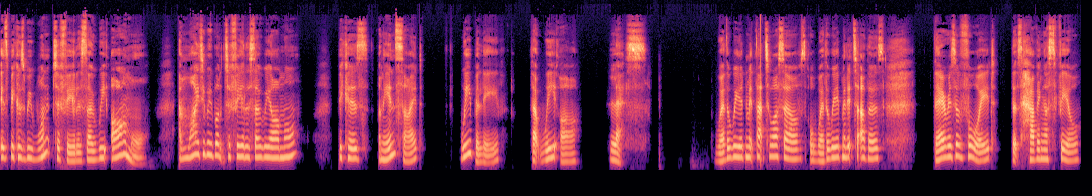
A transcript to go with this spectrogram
it's because we want to feel as though we are more. And why do we want to feel as though we are more? Because on the inside, we believe that we are less. Whether we admit that to ourselves or whether we admit it to others, there is a void that's having us feel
